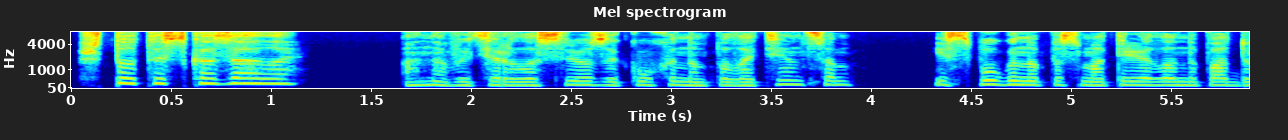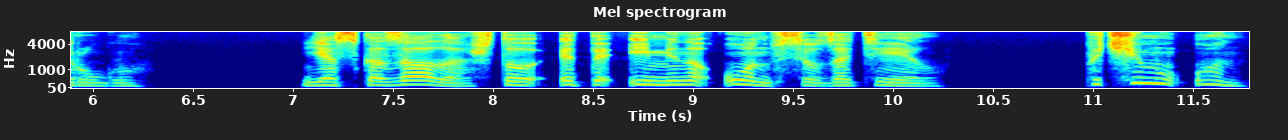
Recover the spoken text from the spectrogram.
«Что ты сказала?» Она вытерла слезы кухонным полотенцем, испуганно посмотрела на подругу. «Я сказала, что это именно он все затеял». «Почему он?»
